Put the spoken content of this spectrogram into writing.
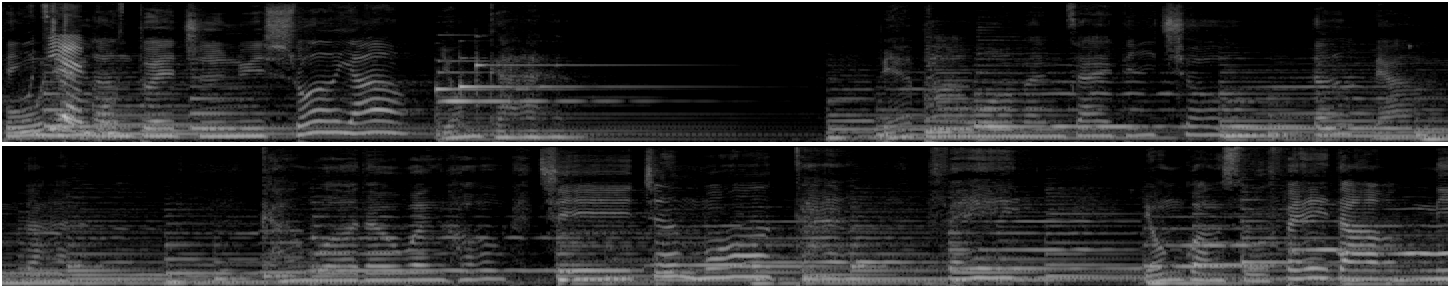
不见不散。对织女说要勇敢，在地球的两端。看我的问候，骑着魔毯飞，用光速飞到你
